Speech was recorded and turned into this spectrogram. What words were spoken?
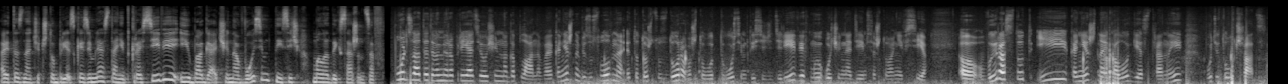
А это значит, что Брестская земля станет красивее и богаче на 8 тысяч молодых саженцев. Польза от этого мероприятия очень многоплановая. Конечно, безусловно, это то, что здорово, что вот 8 тысяч деревьев. Мы очень надеемся, что они все вырастут. И, конечно, экология страны будет улучшаться.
